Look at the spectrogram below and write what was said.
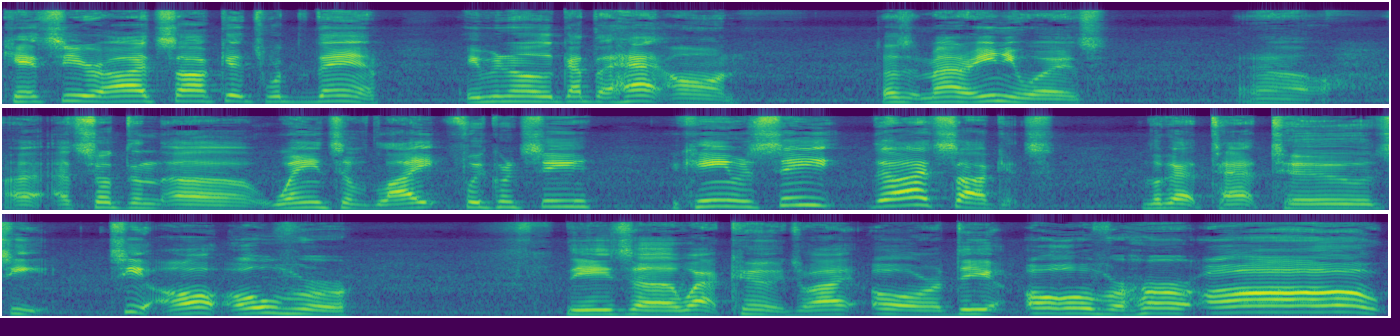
Can't see your eye sockets. with the damn? Even though got the hat on. Doesn't matter anyways. Oh uh, at certain uh, waves of light frequency, you can't even see the eye sockets. Look at tattoos. See, see all over these uh, raccoons, right? Or the all over her. Oh,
